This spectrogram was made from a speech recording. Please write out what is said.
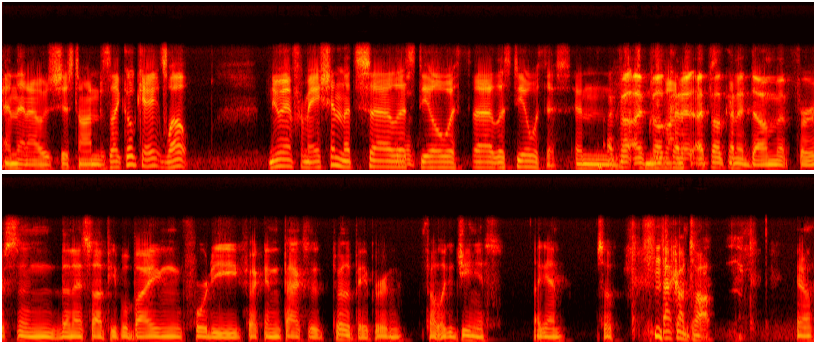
and then I was just on. It's like, okay, well, new information. Let's uh, let's deal with uh, let's deal with this. And I felt I felt kind of I felt kind of dumb at first, and then I saw people buying forty fucking packs of toilet paper, and felt like a genius again. So back on top, you know.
